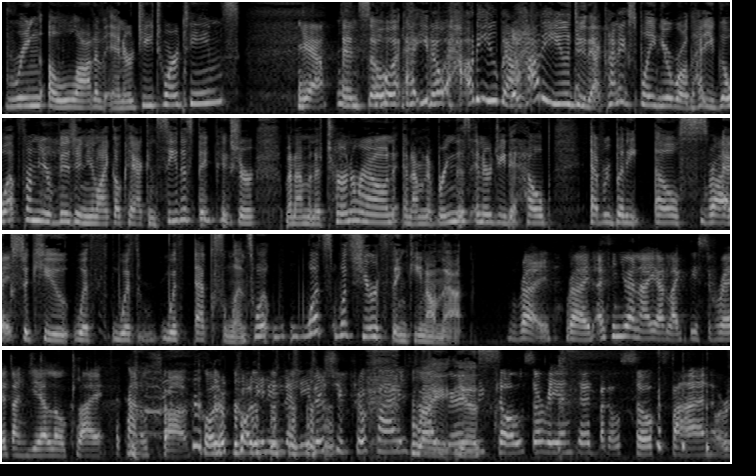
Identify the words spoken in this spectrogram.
bring a lot of energy to our teams. Yeah. And so, you know, how do you how do you do that? Kind of explain your world. How you go up from your vision, you're like, okay, I can see this big picture, but I'm going to turn around and I'm going to bring this energy to help everybody else right. execute with with with excellence. What what's what's your thinking on that? Right, right. I think you and I are like this red and yellow kind of uh, color coding in the leadership profile. Right, right very yes. results oriented, but also fun or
